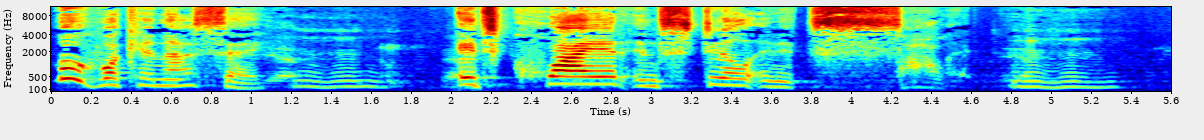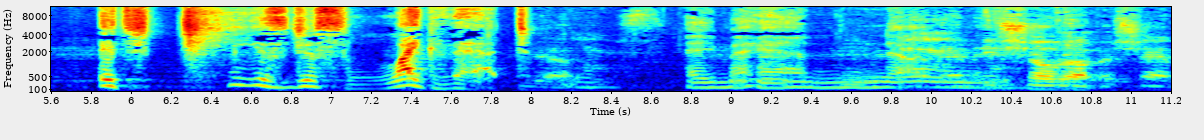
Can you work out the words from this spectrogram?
Whew, what can I say? Mm-hmm. It's quiet and still, and it's solid. Mm-hmm. It's he is just like that. Amen. And he showed up as Shannon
